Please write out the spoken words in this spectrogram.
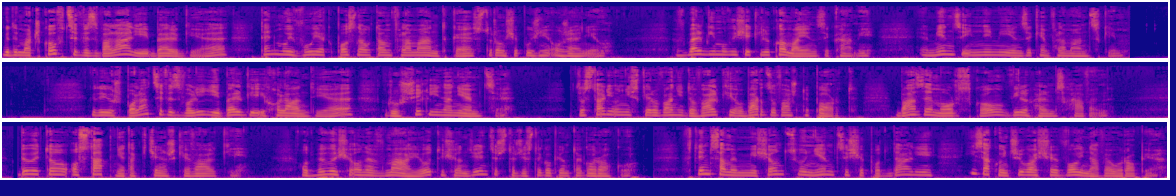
Gdy maczkowcy wyzwalali Belgię, ten mój wujek poznał tam flamandkę, z którą się później ożenił. W Belgii mówi się kilkoma językami, między innymi językiem flamandzkim. Gdy już Polacy wyzwolili Belgię i Holandię, ruszyli na Niemcy. Zostali oni skierowani do walki o bardzo ważny port, bazę morską Wilhelmshaven. Były to ostatnie tak ciężkie walki. Odbyły się one w maju 1945 roku. W tym samym miesiącu Niemcy się poddali i zakończyła się wojna w Europie.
